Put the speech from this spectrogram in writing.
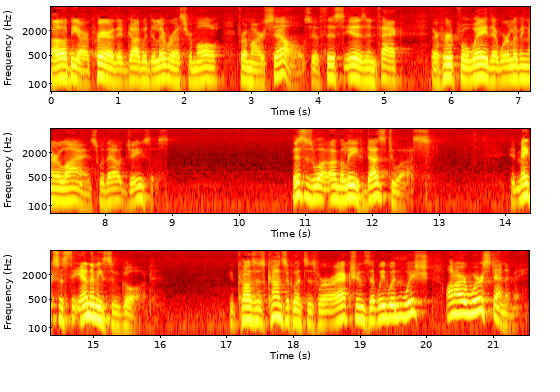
It'll be our prayer that God would deliver us from all from ourselves if this is, in fact, the hurtful way that we're living our lives without Jesus. This is what unbelief does to us it makes us the enemies of God. It causes consequences for our actions that we wouldn't wish on our worst enemy.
